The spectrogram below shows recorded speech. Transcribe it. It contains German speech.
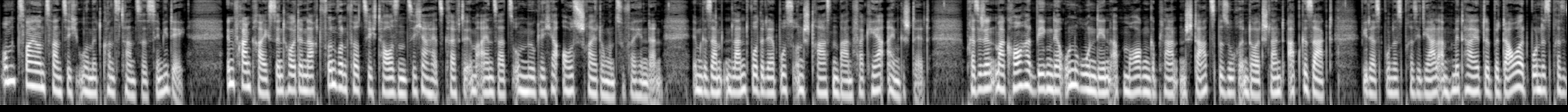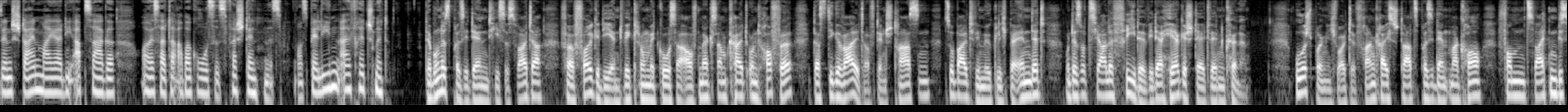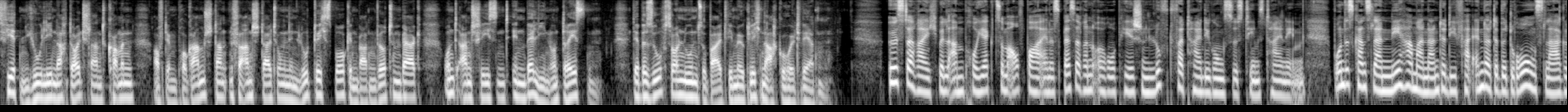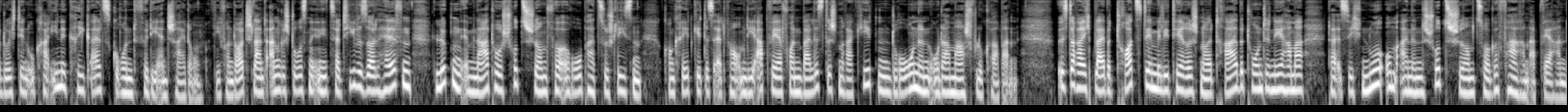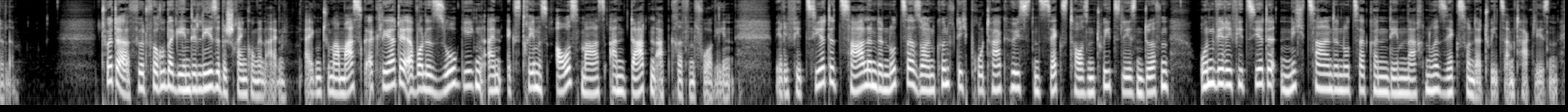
um 22 Uhr mit Constanze Semidey. In Frankreich sind heute Nacht 45.000 Sicherheitskräfte im Einsatz, um mögliche Ausschreitungen zu verhindern. Im gesamten Land wurde der Bus- und Straßenbahnverkehr eingestellt. Präsident Macron hat wegen der Unruhen den ab morgen geplanten Staatsbesuch in Deutschland abgesagt. Wie das Bundespräsidialamt mitteilte, bedauert Bundespräsident Steinmeier die Absage, äußerte aber großes Verständnis. Aus Berlin Alfred Schmidt. Der Bundespräsident, hieß es weiter, verfolge die Entwicklung mit großer Aufmerksamkeit und hoffe, dass die Gewalt auf den Straßen so bald wie möglich beendet und der soziale Friede wiederhergestellt werden könne. Ursprünglich wollte Frankreichs Staatspräsident Macron vom 2. bis 4. Juli nach Deutschland kommen. Auf dem Programm standen Veranstaltungen in Ludwigsburg in Baden-Württemberg und anschließend in Berlin und Dresden. Der Besuch soll nun so bald wie möglich nachgeholt werden. Österreich will am Projekt zum Aufbau eines besseren europäischen Luftverteidigungssystems teilnehmen. Bundeskanzler Nehammer nannte die veränderte Bedrohungslage durch den Ukraine-Krieg als Grund für die Entscheidung. Die von Deutschland angestoßene Initiative soll helfen, Lücken im NATO-Schutzschirm für Europa zu schließen. Konkret geht es etwa um die Abwehr von ballistischen Raketen, Drohnen oder Marschflugkörpern. Österreich bleibe trotzdem militärisch neutral, betonte Nehammer, da es sich nur um einen Schutzschirm zur Gefahrenabwehr handelt handele. Twitter führt vorübergehende Lesebeschränkungen ein. Eigentümer Musk erklärte, er wolle so gegen ein extremes Ausmaß an Datenabgriffen vorgehen. Verifizierte zahlende Nutzer sollen künftig pro Tag höchstens 6000 Tweets lesen dürfen. Unverifizierte, nicht zahlende Nutzer können demnach nur 600 Tweets am Tag lesen.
